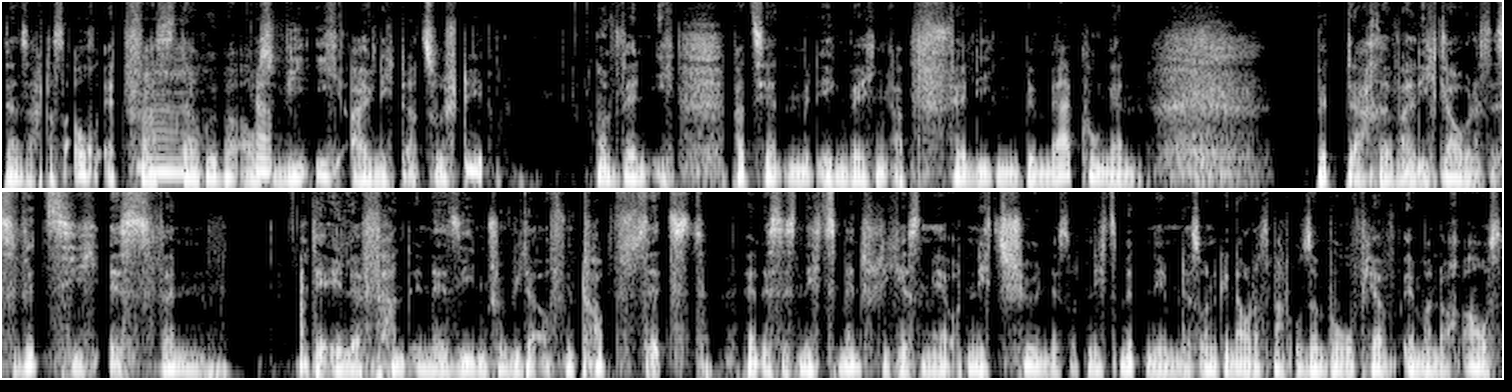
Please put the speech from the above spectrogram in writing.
dann sagt das auch etwas hm. darüber aus, ja. wie ich eigentlich dazu stehe. Und wenn ich Patienten mit irgendwelchen abfälligen Bemerkungen bedache, weil ich glaube, dass es witzig ist, wenn der Elefant in der Sieben schon wieder auf dem Topf sitzt, dann ist es nichts Menschliches mehr und nichts Schönes und nichts Mitnehmendes. Und genau das macht unseren Beruf ja immer noch aus,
